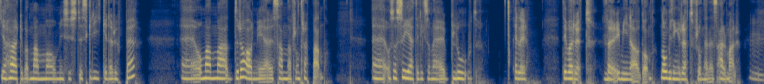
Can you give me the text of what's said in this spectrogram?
jag hör typ att mamma och min syster skriker där uppe. Eh, och mamma drar ner Sanna från trappan. Eh, och så ser jag att det liksom är blod. Eller, det var rött för i mina ögon. Någonting rött från hennes armar. Mm.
